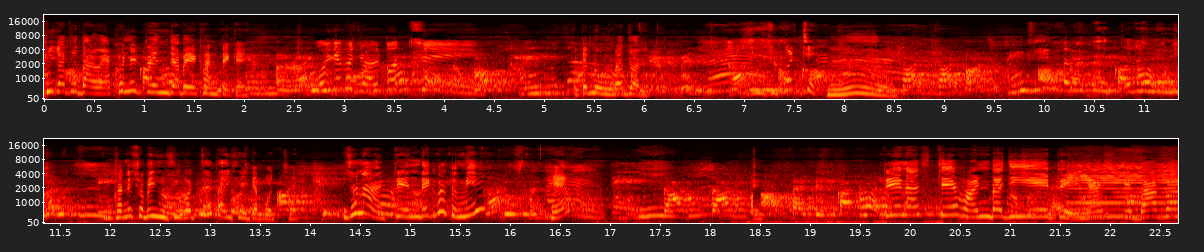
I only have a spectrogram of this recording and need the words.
ঠিক আছে দাঁড়াও এখনই ট্রেন যাবে এখান থেকে ওই দেখো জল পড়ছে এটা নোংরা জল হ্যাঁ হিসু করছে হুম ওখানে সবাই হিসু করছে, তাই সেইটা করছে বুঝছ না ট্রেন দেখবে তুমি? হ্যাঁ? ট্রেন আসছে, হর্ন বাজিয়ে, ট্রেন আসছে, বাবা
